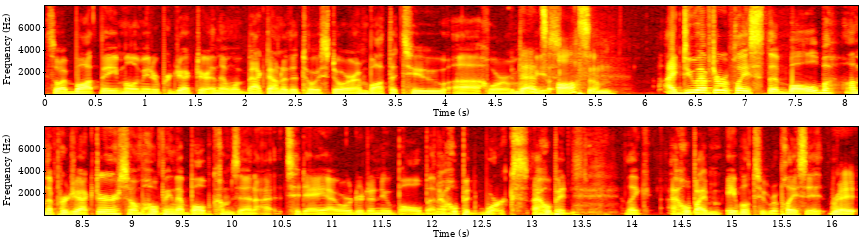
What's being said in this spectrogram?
So I bought the millimeter projector, and then went back down to the toy store and bought the two uh, horror movies. That's awesome. I do have to replace the bulb on the projector, so I'm hoping that bulb comes in I, today. I ordered a new bulb, and I hope it works. I hope it, like, I hope I'm able to replace it Right.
